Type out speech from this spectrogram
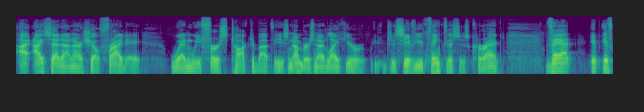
I, I said on our show Friday, when we first talked about these numbers, and I'd like you to see if you think this is correct, that if, if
